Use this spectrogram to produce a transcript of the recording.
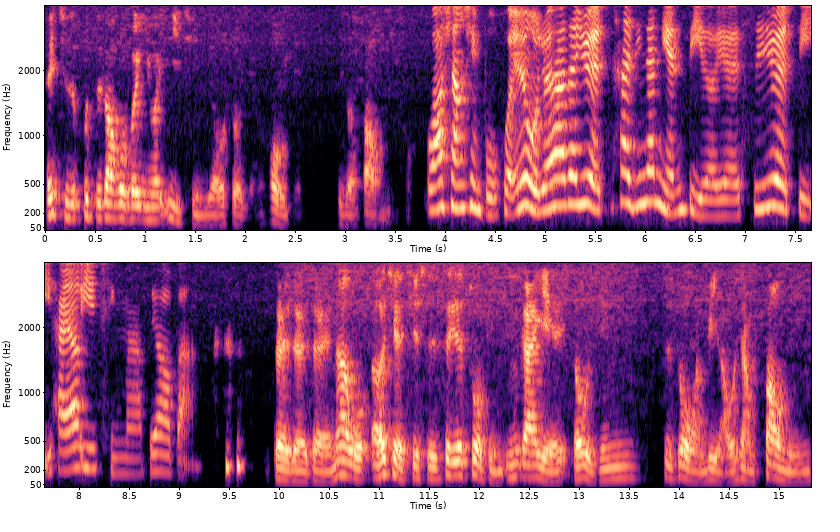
哎，其实不知道会不会因为疫情有所延后这个报名。我要相信不会，因为我觉得他在月，他已经在年底了耶，十一月底还要疫情吗？不要吧。对对对，那我而且其实这些作品应该也都已经制作完毕了。我想报名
